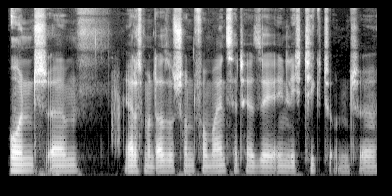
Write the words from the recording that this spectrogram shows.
Und ähm, ja, dass man da so schon vom Mindset her sehr ähnlich tickt und äh,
